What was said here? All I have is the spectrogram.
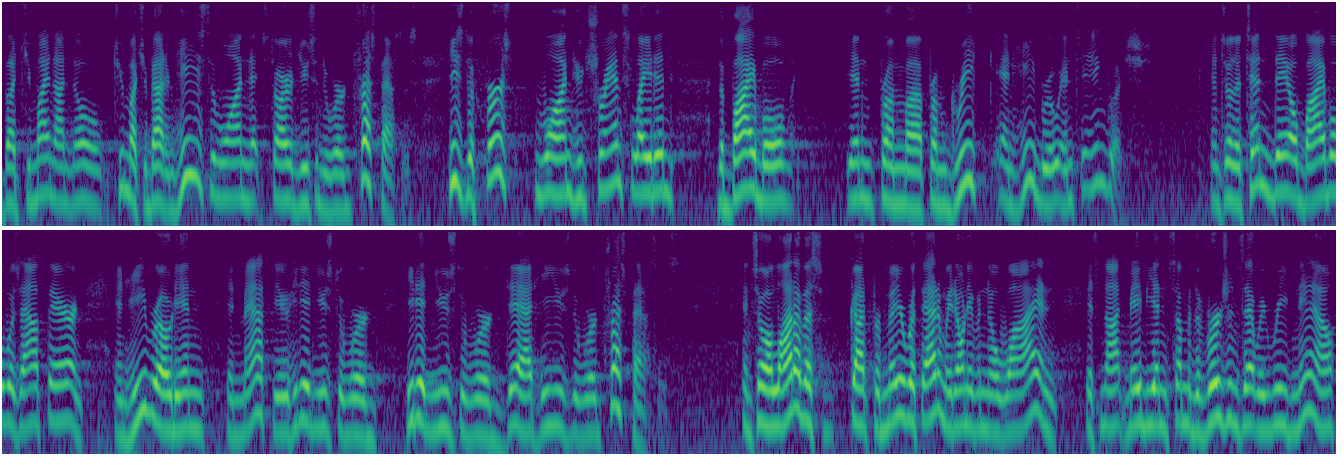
but you might not know too much about him. He's the one that started using the word trespasses. He's the first one who translated the Bible in, from, uh, from Greek and Hebrew into English. And so the Tyndale Bible was out there, and, and he wrote in, in Matthew, he didn't use the word he didn't use the word debt, he used the word trespasses. And so a lot of us got familiar with that, and we don't even know why, and it's not maybe in some of the versions that we read now.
